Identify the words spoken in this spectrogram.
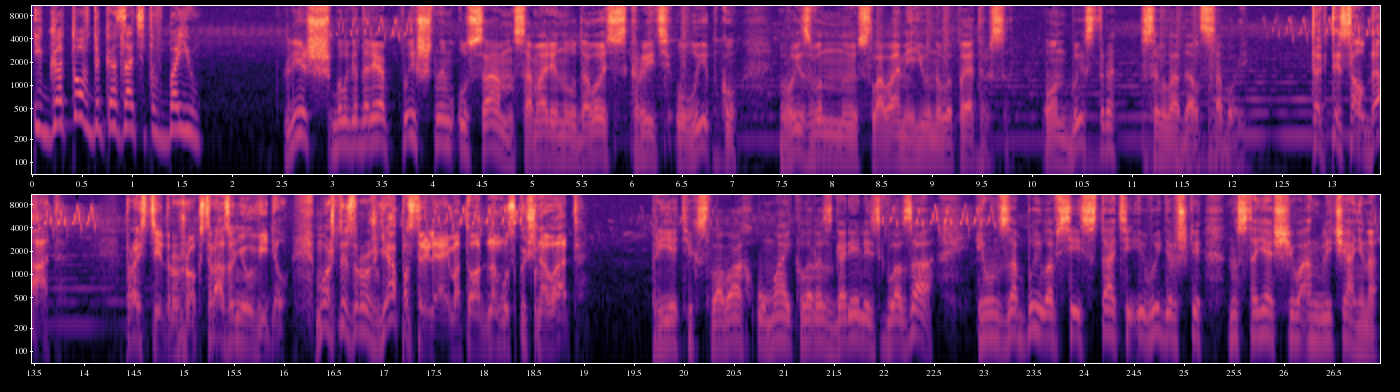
и готов доказать это в бою. Лишь благодаря пышным усам Самарину удалось скрыть улыбку, вызванную словами юного Петерса. Он быстро совладал с собой. Так ты солдат! Прости, дружок, сразу не увидел. Может, из ружья постреляем, а то одному скучноват. При этих словах у Майкла разгорелись глаза, и он забыл о всей стати и выдержке настоящего англичанина.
